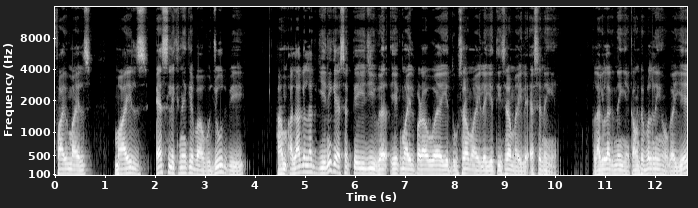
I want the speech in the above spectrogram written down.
फाइव माइल्स माइल्स एस लिखने के बावजूद भी हम अलग अलग ये नहीं कह सकते, ये जी एक माइल पड़ा हुआ है, ये दूसरा माइल है, ये तीसरा माइल है, ऐसे नहीं है। अलग अलग नहीं है काउंटेबल नहीं होगा। ये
